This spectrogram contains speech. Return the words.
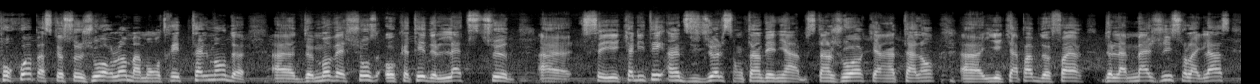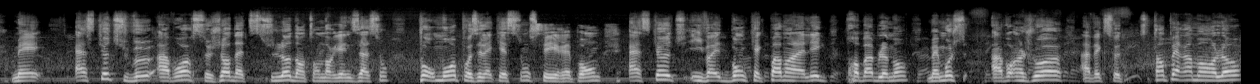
pourquoi? Parce que ce joueur-là m'a montré tellement de, euh, de mauvaises choses aux côtés de l'attitude. Euh, ses qualités individuelles sont indéniables. C'est un joueur qui a un talent. euh, il est capable de faire de la magie sur la glace, mais est-ce que tu veux avoir ce genre d'attitude-là dans ton organisation? Pour moi, poser la question, c'est y répondre. Est-ce que tu- il va être bon quelque part dans la ligue? Probablement. Mais moi, avoir un joueur avec ce tempérament-là,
